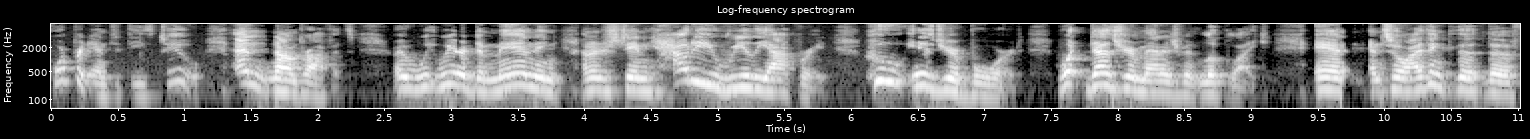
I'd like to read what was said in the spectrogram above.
corporate entities too and nonprofits right? we, we are demanding an understanding how do you really operate who is your board what does your management look like? And and so i think the the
